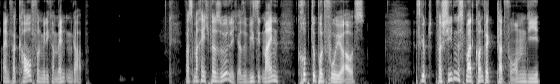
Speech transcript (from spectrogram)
einen Verkauf von Medikamenten gab. Was mache ich persönlich? Also wie sieht mein Krypto-Portfolio aus? Es gibt verschiedene Smart Contract Plattformen, die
